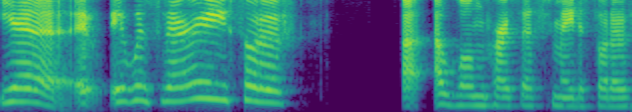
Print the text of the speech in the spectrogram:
Yeah, it it was very sort of a, a, long process for me to sort of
